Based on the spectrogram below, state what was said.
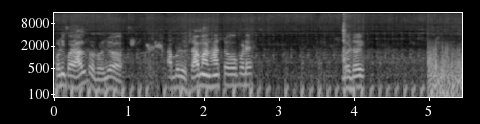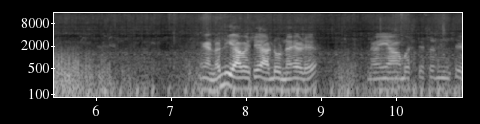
થોડીક વાર હાલતો તો જો. આ બધું સામાન સાચવવો પડે. બધોય. અહીંયા નદી આવે છે, આડો નહેર ને અહીંયા બસ સ્ટેશન છે.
